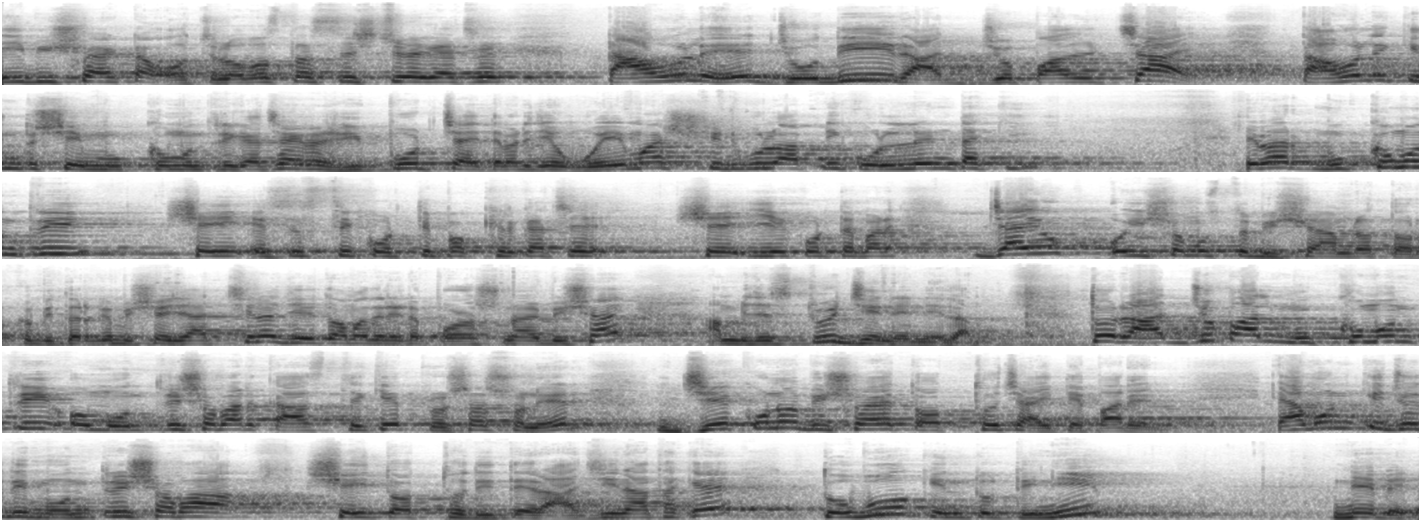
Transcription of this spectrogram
এই বিষয়ে একটা অচলাবস্থা সৃষ্টি হয়ে গেছে। তাহলে যদি রাজ্যপাল চায়, তাহলে কিন্তু সেই মুখ্যমন্ত্রীর কাছে একটা রিপোর্ট চাইতে পারে যে ওয়েমার শিটগুলো আপনি করলেনটা কি? এবার মুখ্যমন্ত্রী সেই এসএসসি কর্তৃপক্ষের কাছে সে ইয়ে করতে পারে। যাই হোক, ওই সমস্ত বিষয়ে আমরা তর্ক বিতর্কের বিষয়ে যাচ্ছি না, যেহেতু আমাদের এটা পড়াশোনার বিষয়, আমরা জাস্ট একটু জেনে নিলাম। তো রাজ্যপাল, মুখ্যমন্ত্রী ও মন্ত্রিসভার কাছ থেকে প্রশাসনের যে কোনো বিষয়ে তথ্য চাইতে পারেন। এমনকি যদি মন্ত্রিসভা সেই তথ্য দিতে রাজি না থাকে, তবুও কিন্তু তিনি নেবেন।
